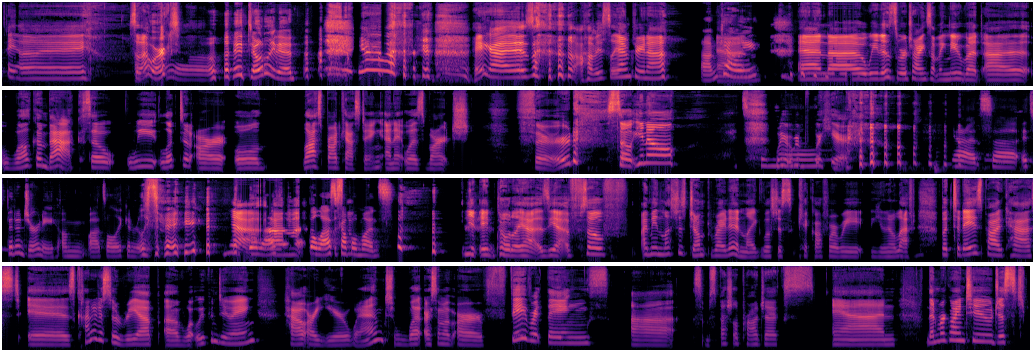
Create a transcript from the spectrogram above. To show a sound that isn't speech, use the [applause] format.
Hey, [laughs] so that worked. Oh, [laughs] it totally did. [laughs] yeah. hey guys. Obviously, I'm Trina. I'm and, Kelly. and uh, we just were trying something new, but uh, welcome back. So we looked at our old last broadcasting and it was March 3rd. [laughs] So, you know, we're, we're, we're here. [laughs] yeah, it's uh, it's been a journey. Um, that's all I can really [laughs] say. Yeah, the last, um, the last couple months. it, it, totally has. Yeah. So I mean, let's just jump right in. Like, let's just kick off where we, you know, left. But today's podcast is kind of just a re up of what we've been doing, how our year went, what are some of our favorite things, uh, some special projects, and then we're going to just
